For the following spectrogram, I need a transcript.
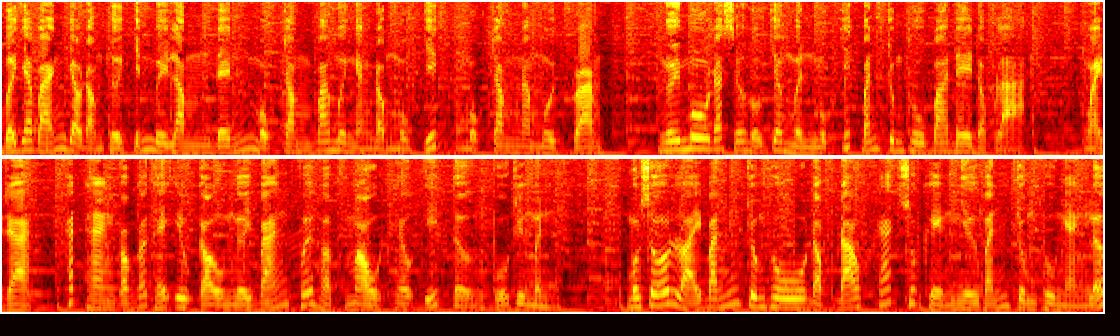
Với giá bán dao động từ 95 đến 130 ngàn đồng một chiếc 150 gram, người mua đã sở hữu cho mình một chiếc bánh trung thu 3D độc lạ Ngoài ra, khách hàng còn có thể yêu cầu người bán phối hợp màu theo ý tưởng của riêng mình. Một số loại bánh trung thu độc đáo khác xuất hiện như bánh trung thu ngàn lớp,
